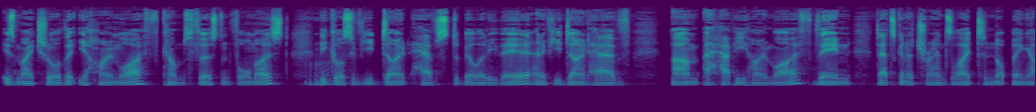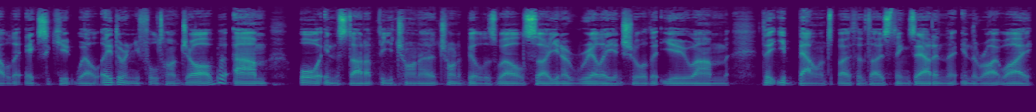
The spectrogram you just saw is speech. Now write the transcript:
is make sure that your home life comes first and foremost, mm-hmm. because if you don't have stability there and if you don't have, um, a happy home life, then that's going to translate to not being able to execute well either in your full time job um, or in the startup that you're trying to trying to build as well. So you know, really ensure that you um, that you balance both of those things out in the in the right way.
